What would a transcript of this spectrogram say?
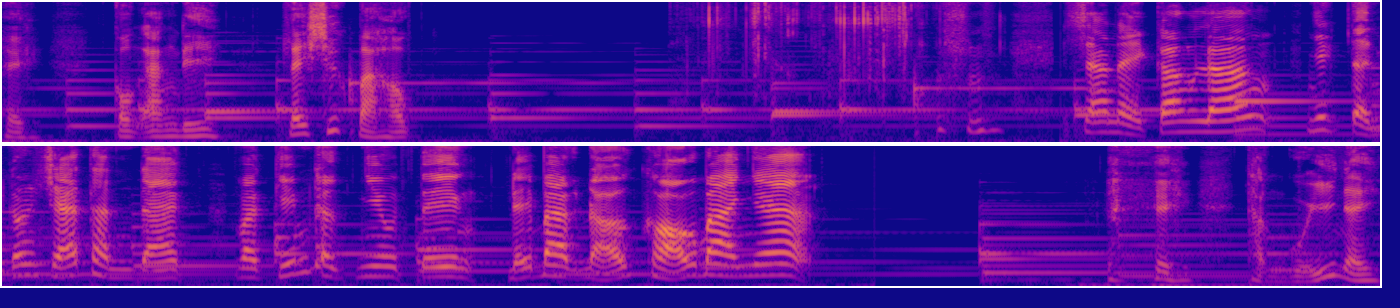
Con ăn đi Lấy sức mà học. Sau này con lớn Nhất định con sẽ thành đạt và kiếm thật nhiều tiền để ba đỡ khổ ba nha. Thằng quỷ này.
